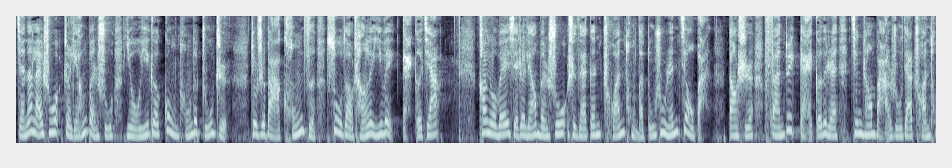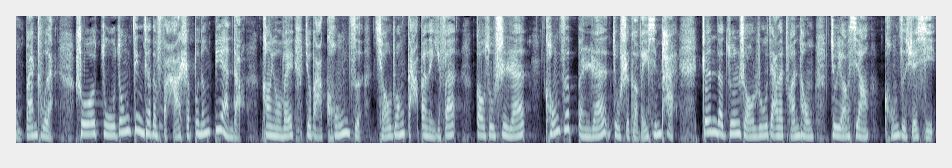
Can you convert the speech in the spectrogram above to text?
简单来说，这两本书有一个共同的主旨，就是把孔子塑造成了一位改革家。康有为写这两本书是在跟传统的读书人叫板。当时反对改革的人经常把儒家传统搬出来，说祖宗定下的法是不能变的。康有为就把孔子乔装打扮了一番，告诉世人，孔子本人就是个维新派，真的遵守儒家的传统，就要向孔子学习，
